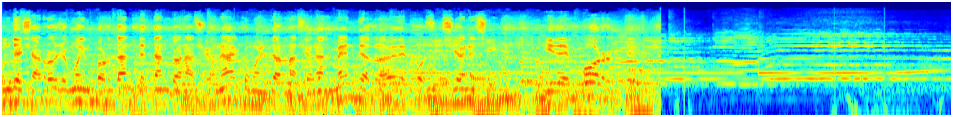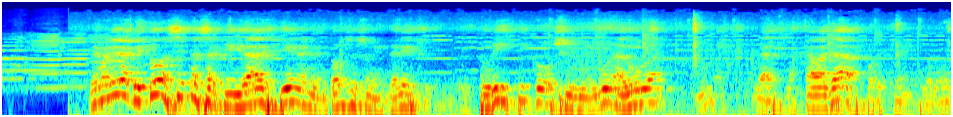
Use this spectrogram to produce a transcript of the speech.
un, desarrollo muy importante tanto nacional como internacionalmente a través de exposiciones y deportes. De manera que todas estas actividades tienen entonces un interés turístico, sin ninguna duda. Las, caballadas, por ejemplo, los,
